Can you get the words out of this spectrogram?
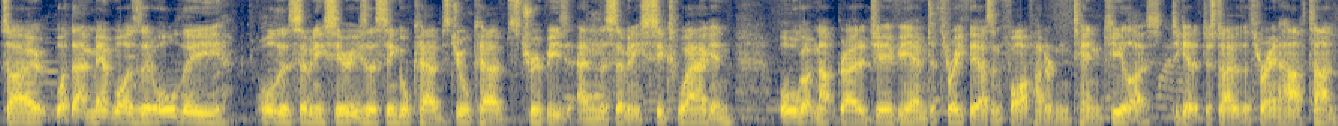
So what that meant was that all the all the 70 series, the single cabs, dual cabs, troopies, and the 76 wagon all got an upgraded GVM to 3,510 kilos to get it just over the three and a half ton.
